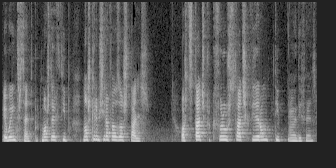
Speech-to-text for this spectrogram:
é bem interessante porque mostra que, tipo, nós queremos tirar fotos aos detalhes. Aos detalhes porque foram os detalhes que fizeram, tipo, é a diferença.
